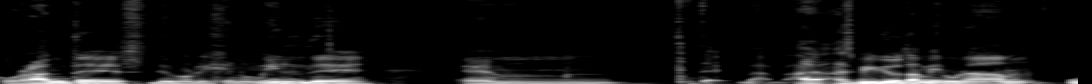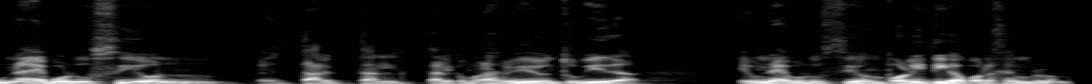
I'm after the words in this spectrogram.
currantes, de un origen humilde. em, ¿Has vivido también una, una evolución, eh, tal, tal, tal como la has vivido en tu vida, una evolución política, por ejemplo?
